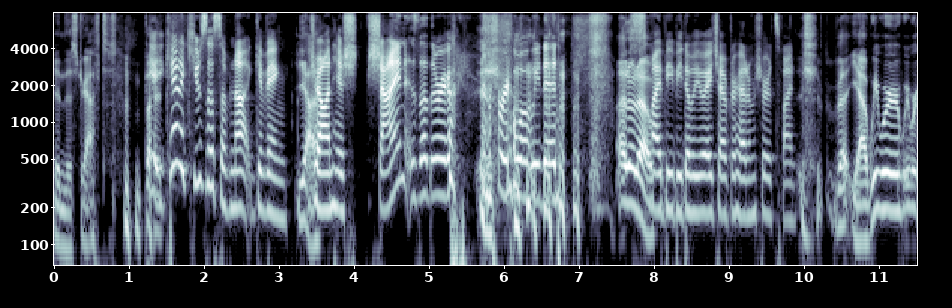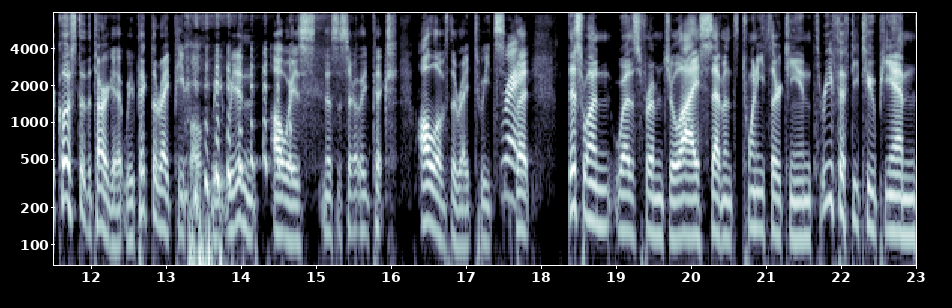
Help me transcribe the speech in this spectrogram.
in this draft, but yeah, you can't accuse us of not giving Yeah. John his shine. Is that the right way to refer to what we did? I don't know. My BBWA chapter head. I'm sure it's fine. but yeah, we were we were close to the target. We picked the right people. We we didn't always necessarily pick all of the right tweets, Right. but this one was from July 7th, 2013, 3:52 p.m.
